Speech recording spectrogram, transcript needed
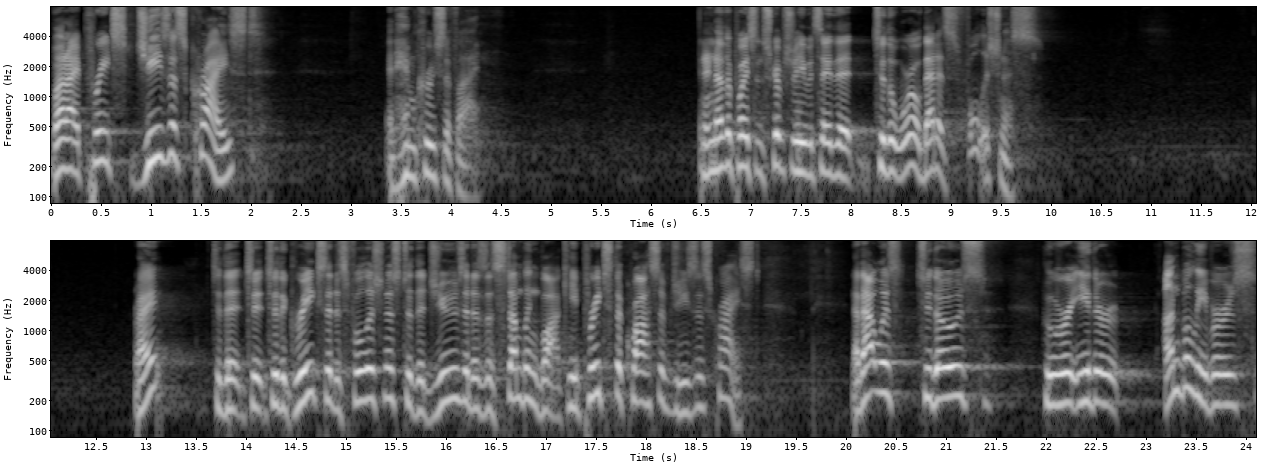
But I preached Jesus Christ and Him crucified. In another place in Scripture, he would say that to the world, that is foolishness. Right? To the, to, to the Greeks, it is foolishness. To the Jews, it is a stumbling block. He preached the cross of Jesus Christ. Now, that was to those who were either unbelievers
